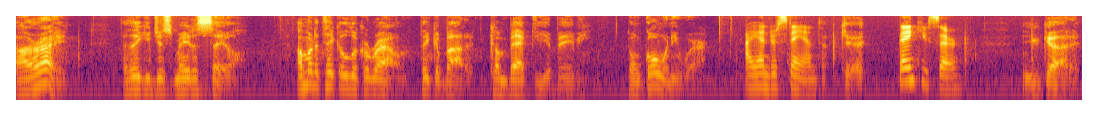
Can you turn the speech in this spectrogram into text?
All right. I think you just made a sale. I'm gonna take a look around, think about it, come back to you, baby. Don't go anywhere. I understand. Okay. Thank you, sir. You got it.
